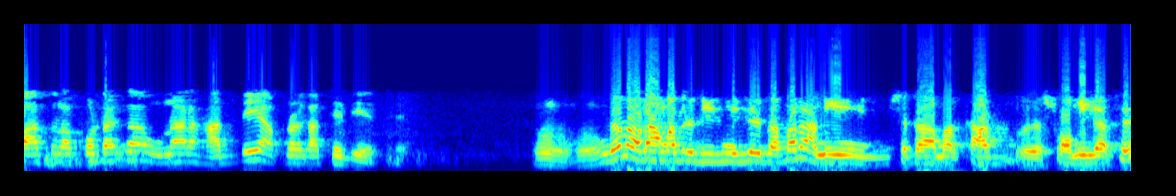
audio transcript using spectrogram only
পাঁচ লক্ষ টাকা ওনার হাত দিয়ে আপনার কাছে দিয়েছে। হুম হুম। না না আমাদের বিজনেসের ব্যাপার আমি সেটা আমার কার্ড সমিল আছে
